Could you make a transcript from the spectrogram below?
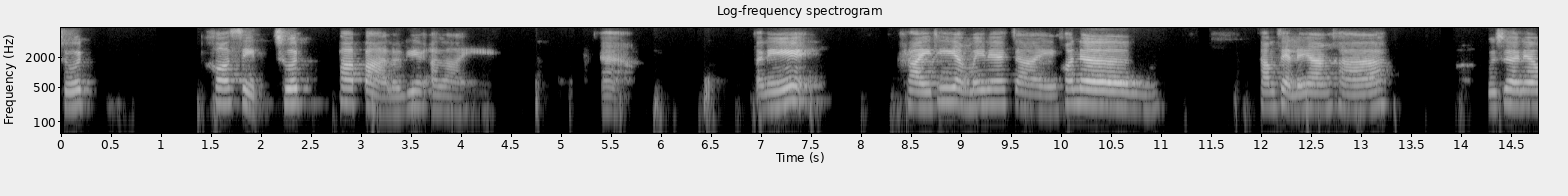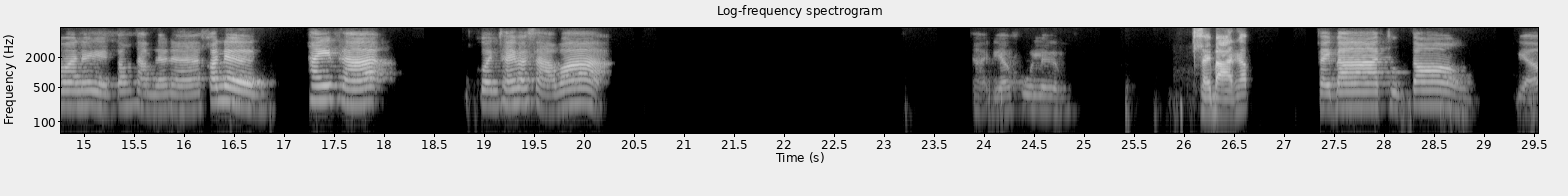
ชุด ข้อสิบชุดผ้าป่าเราเรียกอะไรอ่าตอนนี้ใครที่ยังไม่แน่ใจข้อหนึ่งทำเสร็จหรือยังคะกูเชื่อเนี่ยว่านักเรียนต้องทำแล้วนะ ข้อหนึ่งให้พระควรใช้ภาษาว่าอ่าเดี๋ยวครูลืม ใส่บาตรครับ ใส่บาตรถูกต้อง เดี๋ยว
